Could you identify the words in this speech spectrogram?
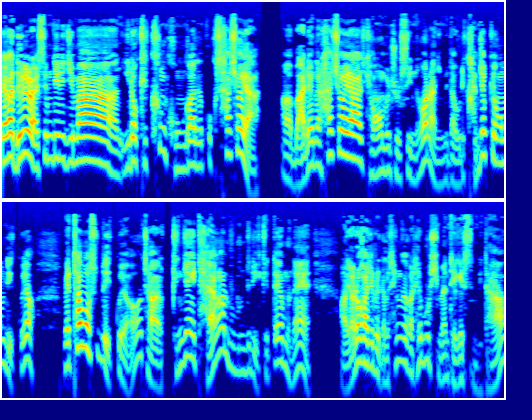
제가 늘 말씀드리지만 이렇게 큰 공간을 꼭 사셔야 어, 마련을 하셔야 경험을 줄 수 있는 건 아닙니다. 우리 간접 경험도 있고요. 메타버스도 있고요. 자, 굉장히 다양한 부분들이 있기 때문에 어, 여러 가지로 좀 생각을 해보시면 되겠습니다.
